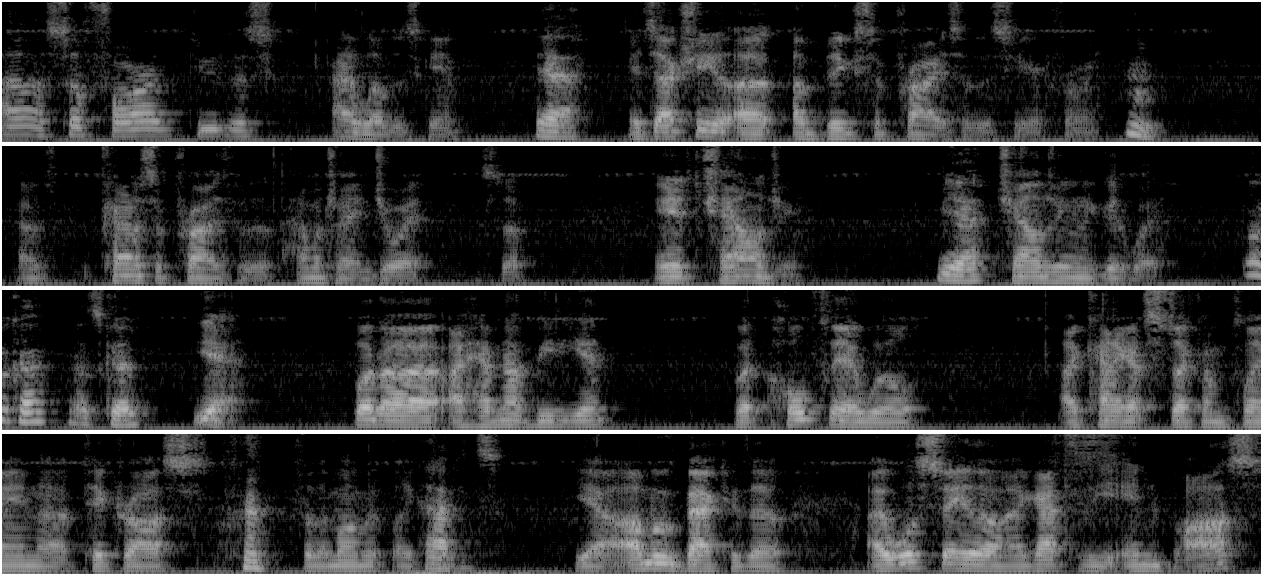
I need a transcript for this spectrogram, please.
Uh, so far, dude, this I love this game. Yeah. It's actually a, a big surprise of this year for me. Hmm. I was kind of surprised with how much I enjoy it and stuff, and it's challenging, Yeah. challenging in a good way. Okay. That's good. Yeah, but uh, I have not beat it yet. But hopefully I will. I kind of got stuck on playing uh, Picross for the moment. Like, Happens. yeah, I'll move back to though. I will say though, I got to the end boss,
